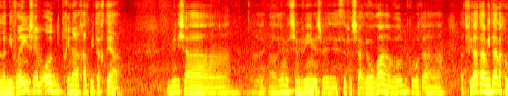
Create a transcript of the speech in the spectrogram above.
לנבראים שהם עוד בחינה אחת מתחתיה. נדמה לי שהרמז שמביאים יש בספר שערי אורה ועוד מקומות, התפילת העמידה אנחנו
